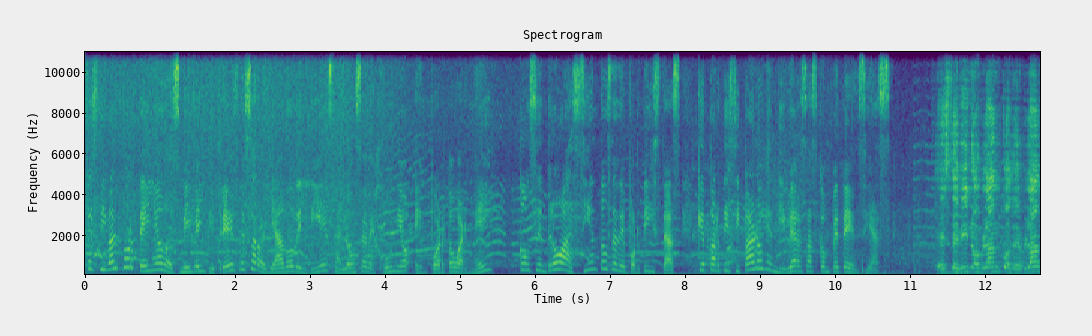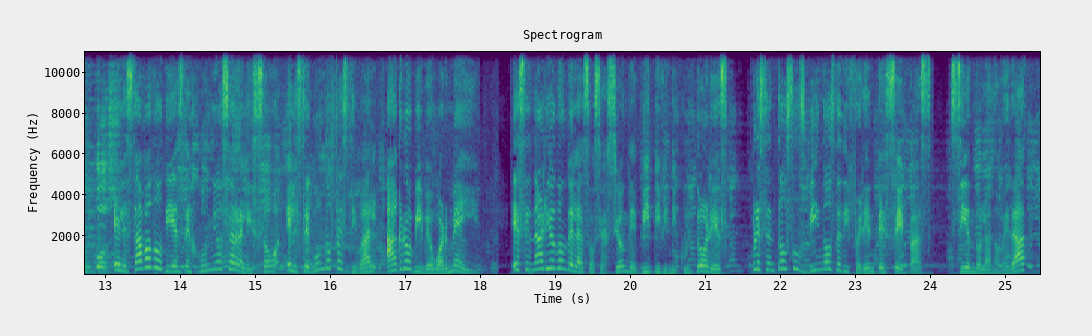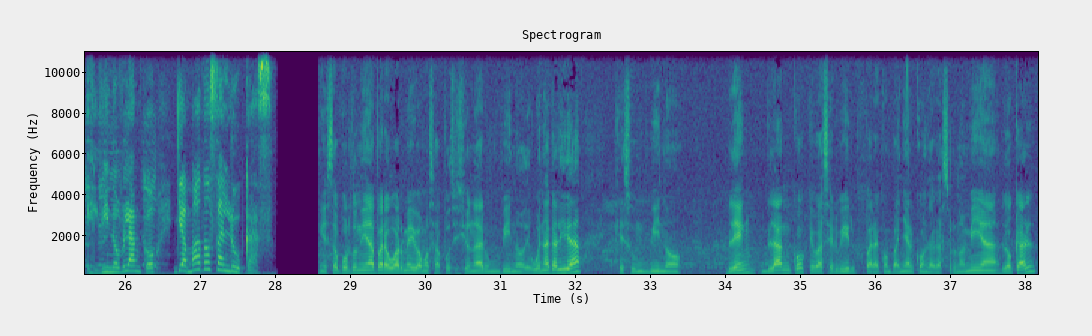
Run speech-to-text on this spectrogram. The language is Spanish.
Festival Porteño 2023 desarrollado del 10 al 11 de junio en Puerto Guarmey concentró a cientos de deportistas que participaron en diversas competencias. Este vino blanco de blancos. El sábado 10 de junio se realizó el segundo festival Agro Vive Guarmey, escenario donde la Asociación de Vitivinicultores presentó sus vinos de diferentes cepas, siendo la novedad el vino blanco llamado San Lucas. En esta oportunidad para Guarmey vamos a posicionar un vino de buena calidad, que es un vino blend blanco que va a servir para acompañar con la gastronomía local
